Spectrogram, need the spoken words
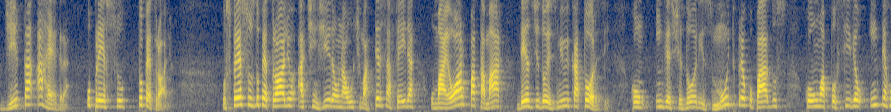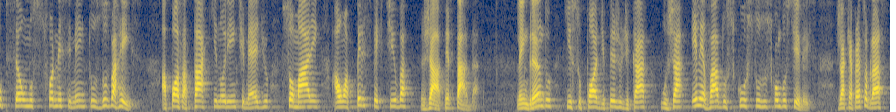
dita a regra: o preço do petróleo. Os preços do petróleo atingiram na última terça-feira o maior patamar desde 2014, com investidores muito preocupados com uma possível interrupção nos fornecimentos dos barris, após ataque no Oriente Médio somarem a uma perspectiva já apertada. Lembrando que isso pode prejudicar os já elevados custos dos combustíveis, já que a Petrobras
